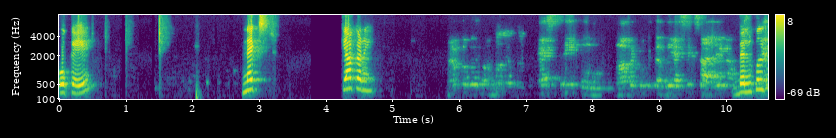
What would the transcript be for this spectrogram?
okay next क्या करें? बिल्कुल जी।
